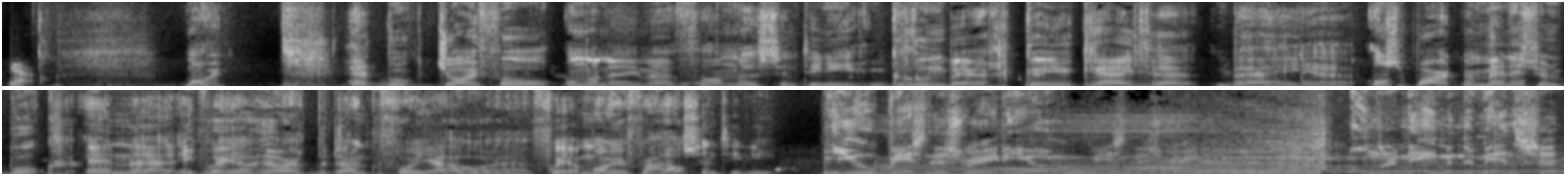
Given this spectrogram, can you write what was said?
Ja. Mooi. Het boek Joyful Ondernemen van uh, Santini Groenberg kun je krijgen bij uh, onze partner Management Boek. En uh, ik wil jou heel erg bedanken voor, jou, voor jouw mooie verhaal, Santini. New Business Radio. Ondernemende mensen,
